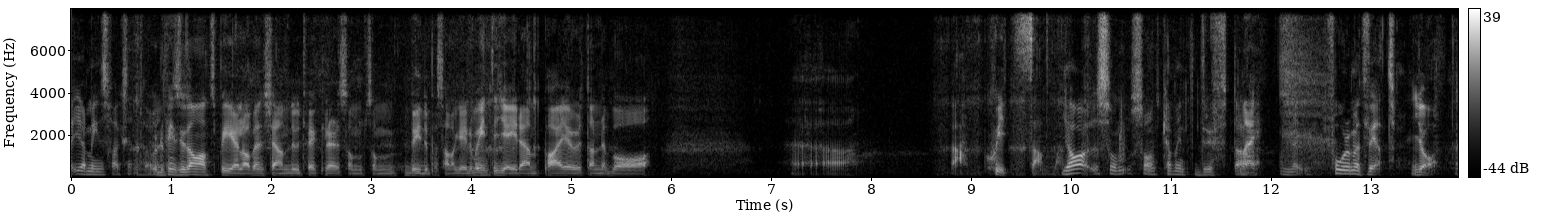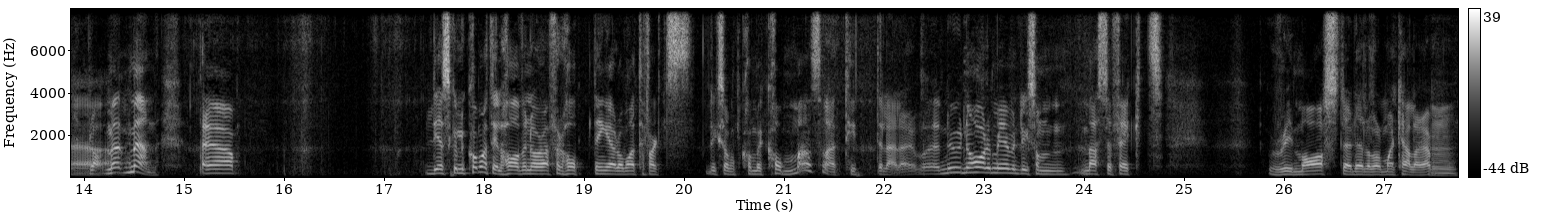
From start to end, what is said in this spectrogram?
jag minns faktiskt inte. Och det finns ju ett annat spel av en känd utvecklare som, som byggde på samma grej. Det var inte Jade Empire utan det var... Ah, skitsamma. Ja, så, sånt kan vi inte dryfta Nej. nu. Forumet vet. Ja. eh, Bra. Men, men eh, det jag skulle komma till, har vi några förhoppningar om att det faktiskt liksom kommer komma en sån här titel? Eller? Nu, nu har de ju liksom Mass Effect Remastered, eller vad man kallar det, Mm.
